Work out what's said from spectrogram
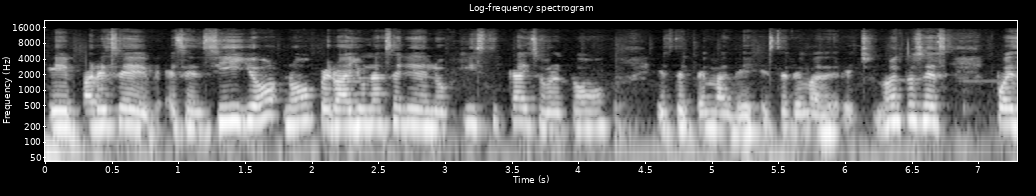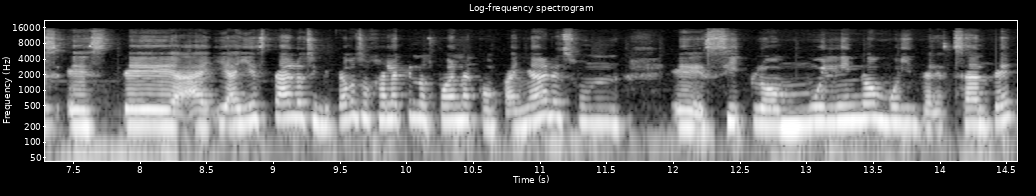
Eh, parece sencillo, ¿no? Pero hay una serie de logística y sobre todo este tema de este tema de derechos, ¿no? Entonces, pues este ahí, ahí está. Los invitamos. Ojalá que nos puedan acompañar. Es un eh, ciclo muy lindo, muy interesante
